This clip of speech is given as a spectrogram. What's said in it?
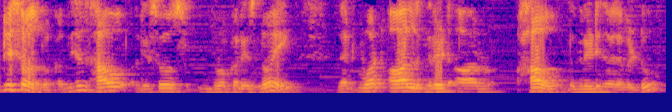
resource broker. This is how resource broker is knowing that what all grid or how the grid is available to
